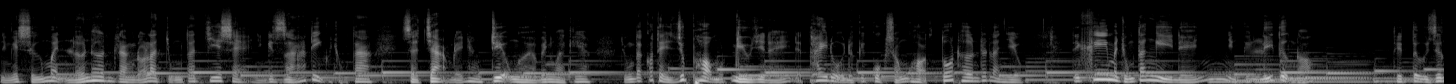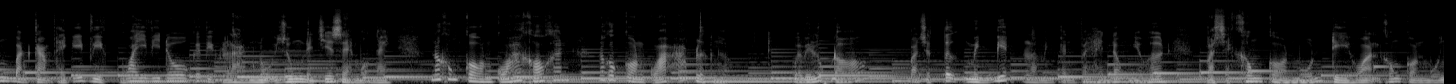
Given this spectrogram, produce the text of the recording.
những cái sứ mệnh lớn hơn rằng đó là chúng ta chia sẻ những cái giá trị của chúng ta sẽ chạm đến hàng triệu người ở bên ngoài kia, chúng ta có thể giúp họ một điều gì đấy để thay đổi được cái cuộc sống của họ tốt hơn rất là nhiều. Thì khi mà chúng ta nghĩ đến những cái lý tưởng đó thì tự dưng bạn cảm thấy cái việc quay video, cái việc làm nội dung để chia sẻ mỗi ngày, nó không còn quá khó khăn, nó không còn quá áp lực nữa. Bởi vì lúc đó, bạn sẽ tự mình biết là mình cần phải hành động nhiều hơn và sẽ không còn muốn trì hoãn, không còn muốn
